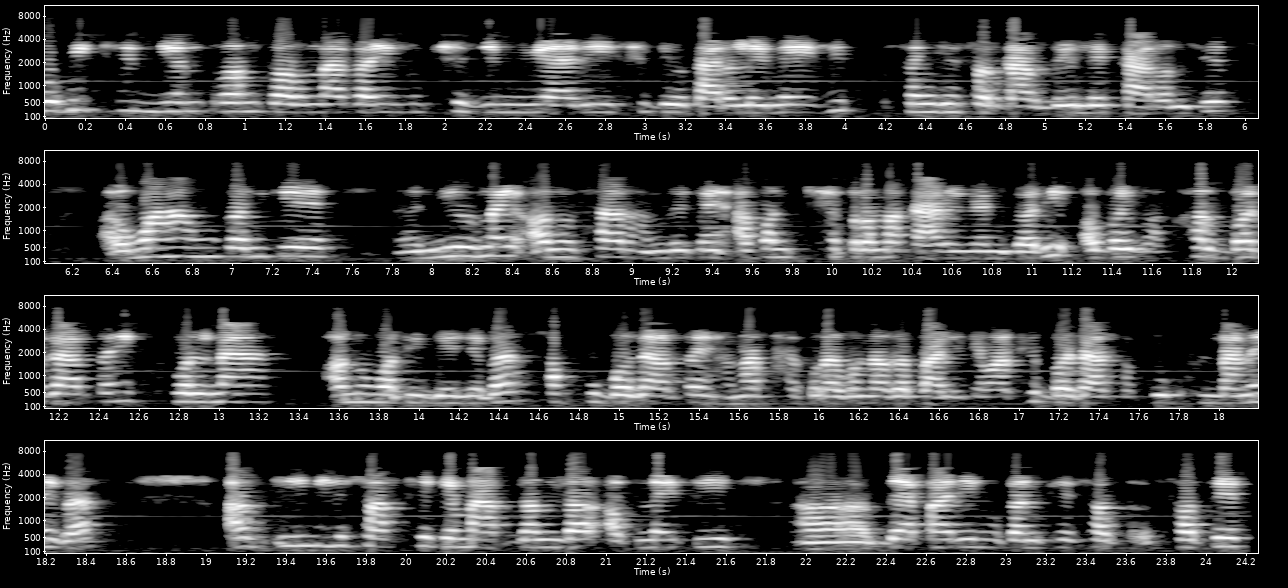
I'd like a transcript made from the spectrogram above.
कोभिड से नियंत्रण करना चाहिँ मुख्य जिम्मेवारी सीटों कार्यालय ही संघीय सरकार देले कारण से। वहाँ उनकन के निर्णय अनुसार हामीले चाहिँ अपन क्षेत्रमा कार्यान्वयन गरी अब भर्खर बजार चाहिँ खोल्न अनुमति दिले बा। सबको बजार चाहिँ हाम्रो ठाकुराबो नगरपालिकामा थियो बजार सबको खुल्ला नै बा। अब यिनी स्वास्थ्य के अपनैती व्यापारी हुकन के सचेत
